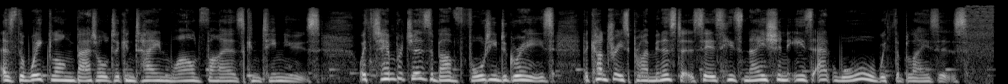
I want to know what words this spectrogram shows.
As the week long battle to contain wildfires continues. With temperatures above 40 degrees, the country's Prime Minister says his nation is at war with the blazes.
